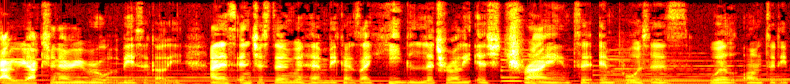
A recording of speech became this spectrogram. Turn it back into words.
a reactionary role basically and it's interesting with him because like he literally is trying to impose his will onto the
